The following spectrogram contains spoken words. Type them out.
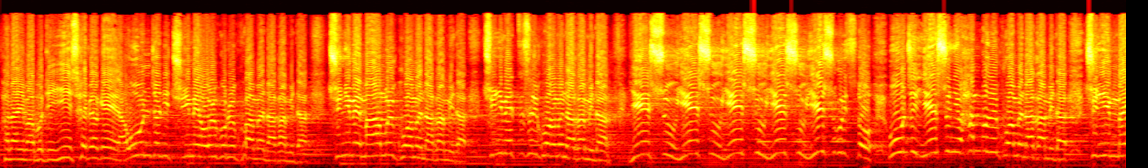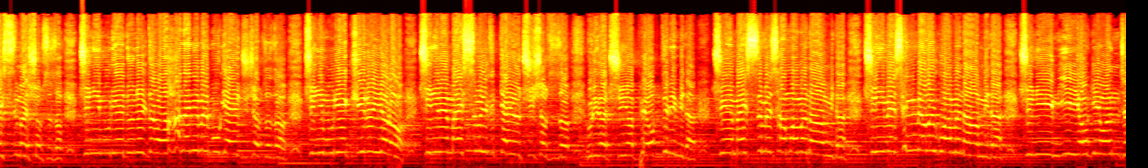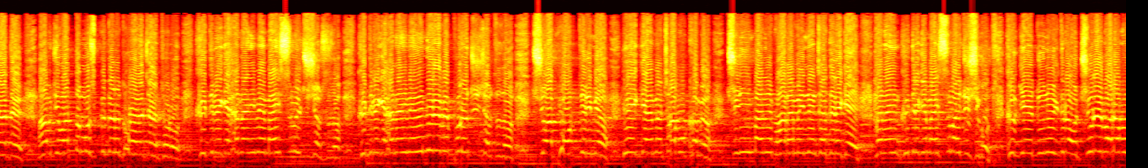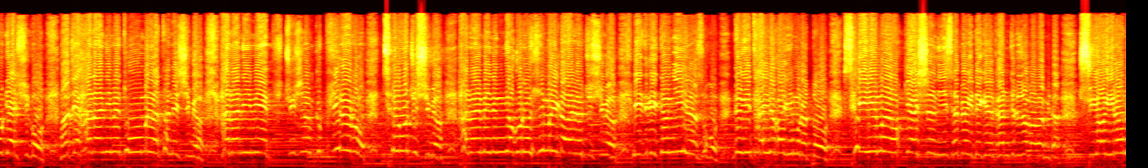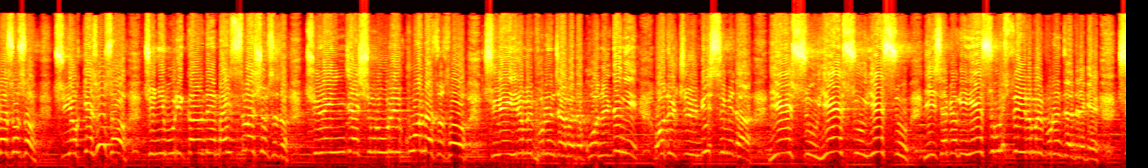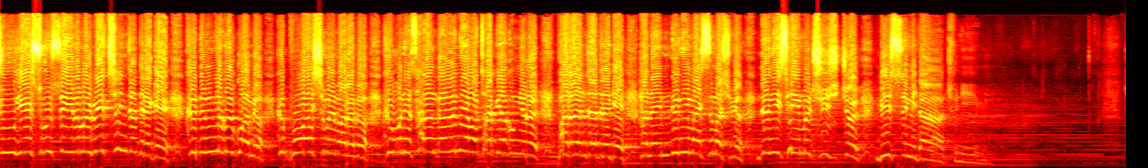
하나님 아버지 이 새벽에 온전히 주님의 얼굴을 구하며 나갑니다. 주님의 마음을 구하며 나갑니다. 주님의 뜻을 구하며 나갑니다. 예수, 예수, 예수, 예수, 예수 그리스도 오직 예수님 한 분을 구하며 나갑니다. 주님 말씀하시옵소서. 주님 우리의 눈을 들어 하나님을 보게 해 주시옵소서. 주님 우리의 귀를 열어 주님의 말씀을 듣게 하여 주시옵소서. 우리가 주님 앞에 엎드립니다. 주의 말씀을 사모하며 나옵니다. 주님의 생명을 구하며 나옵니다. 주님 이 여기 온 자들 아버지 왔던 모습 그대로 돌아가지 않도록 그들에게 하나님의 말씀을 주시옵소서. 그들에게 하나님의 은혜를 베풀어 주시옵소서. 주 앞에 엎드리며 회개하며 자복하며 주님만을 바라며 있는 자들에게 하나님 그들에게 말씀해 주시고 거기에 눈을 들어 주를 바라보게 하시고 아직 하나님의 도움을 나타내시며 하나님의 주시는 그 피로로 채워주시며 하나님의 능력으로 힘을 다하여 주시며 이들이 능히 일어서고 능히 달려갈 힘으로 또 새 힘을 얻게 하시는 이 새벽이 되기를 간절히 소망합니다. 주여 일어나소서. 주여 깨소서. 주님 우리 가운데 말씀하시옵소서. 주의 인자하심으로 우리를 구원하소서. 주의 이름을 부른 자마다 구원을 능히 얻을 줄 믿습니다. 예수 예수 예수. 이 새벽에 예수 그리스도의 이름을 부른 자들에게 주 예수 그리스도의 이름을 외친 자들에게 그 능력을 구하며 그 보호하심을 바라며 그분의 사랑과 은혜와 자비와 긍휼을 바라는 자들에게 하나님 능히 말씀하시며 능히 새 힘을 주실 줄 믿습니다. 주님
